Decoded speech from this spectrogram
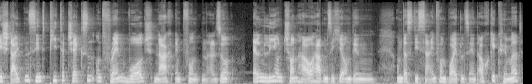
Gestalten sind Peter Jackson und Fran Walsh nachempfunden. Also Alan Lee und John Howe haben sich ja um, den, um das Design von Beutles End auch gekümmert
